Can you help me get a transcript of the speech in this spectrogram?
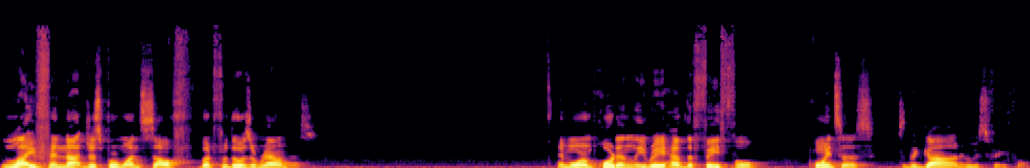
life, and not just for oneself, but for those around us. And more importantly, Rahab the faithful points us to the God who is faithful.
